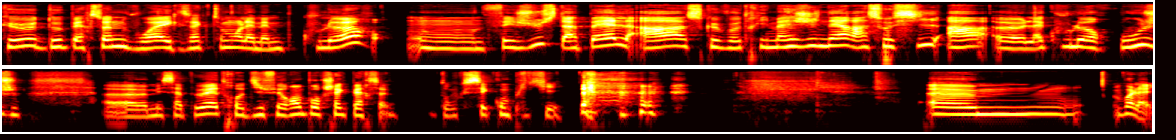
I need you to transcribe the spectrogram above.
que deux personnes voient exactement la même couleur. On fait juste appel à ce que votre imaginaire associe à la couleur rouge, mais ça peut être différent pour chaque personne. Donc c'est compliqué. voilà,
